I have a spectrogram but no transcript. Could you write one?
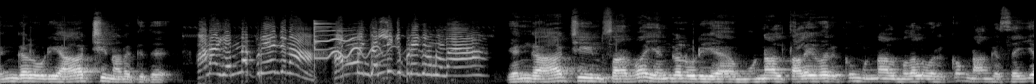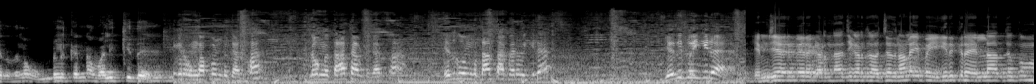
எங்களுடைய ஆட்சி நடக்குது. எங்க ஆட்சியின் சார்பா எங்களுடைய முன்னாள் தலைவருக்கும் முன்னாள் முதல்வருக்கும் நாங்க செய்யறதுல உங்களுக்கு என்ன வலிக்குது? உங்க அப்பா வீட்டு காசா இல்ல உங்க தாத்தா வீட்டு காசா எதுக்கு உங்க தாத்தா பேரை வைக்கிற? எதுக்கு வைக்கிற? எம்ஜிஆர் பேரை கடந்த ஆட்சி கடந்து வச்சதுனால இப்போ இருக்கிற எல்லாத்துக்கும்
